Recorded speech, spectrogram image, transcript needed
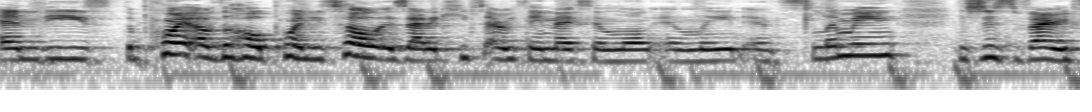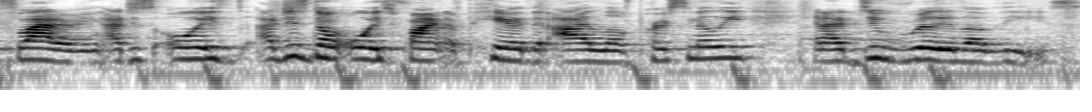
And these, the point of the whole pointy toe is that it keeps everything nice and long and lean and slimming. It's just very flattering. I just always, I just don't always find a pair that I love personally. And I do really love these.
